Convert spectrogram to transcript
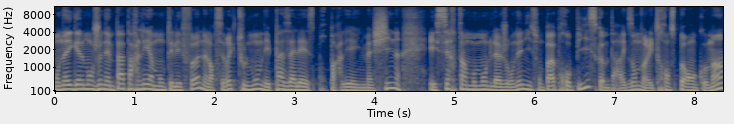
On a également je n'aime pas parler à mon téléphone. Alors c'est vrai que tout le monde n'est pas à l'aise pour parler à une machine et certains moments de la journée n'y sont pas propices, comme par exemple dans les transports en commun.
